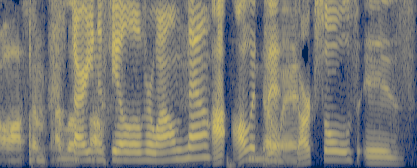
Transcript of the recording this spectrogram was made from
awesome. I love, Starting oh, to feel overwhelmed now. I, I'll admit, way. Dark Souls is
